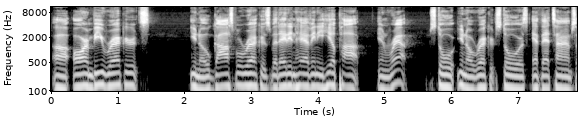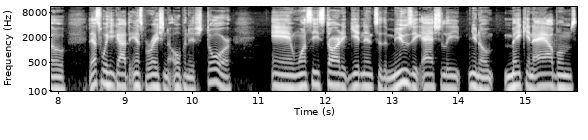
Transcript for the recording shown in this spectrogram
uh, R&B records, you know, gospel records, but they didn't have any hip hop and rap store, you know, record stores at that time. So that's where he got the inspiration to open his store. And once he started getting into the music, actually, you know, making albums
